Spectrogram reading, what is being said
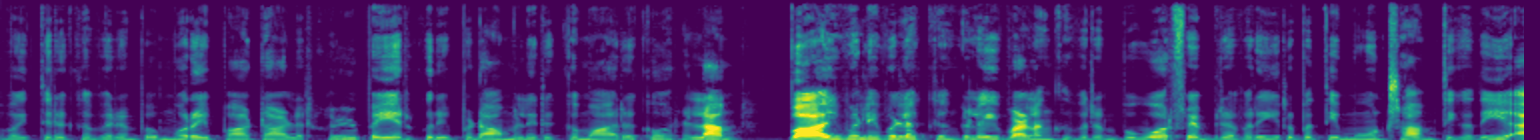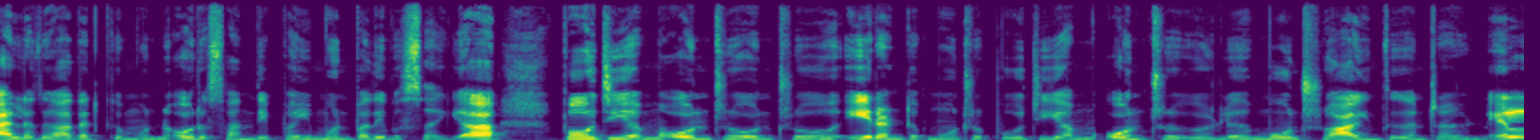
வைத்திருக்க விரும்பும் முறைப்பாட்டாளர்கள் பெயர் குறிப்பிடாமல் இருக்குமாறு கோரலாம். வாய்வழி விளக்கங்களை வழங்க விரும்புவோர் பிப்ரவரி இருபத்தி மூன்றாம் தேதி அல்லது அதற்கு முன் ஒரு சந்திப்பை முன்பதிவு செய்ய பூஜ்ஜியம் ஒன்று ஒன்று இரண்டு மூன்று பூஜ்ஜியம் ஒன்று ஏழு மூன்று ஐந்து என்ற எண்ணில்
